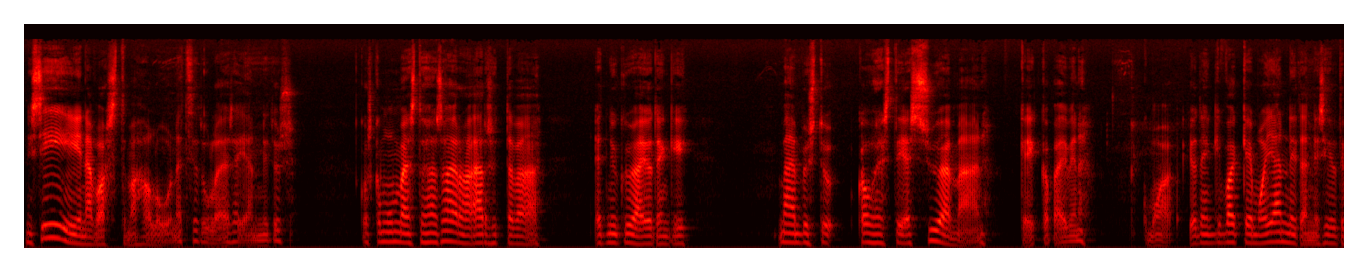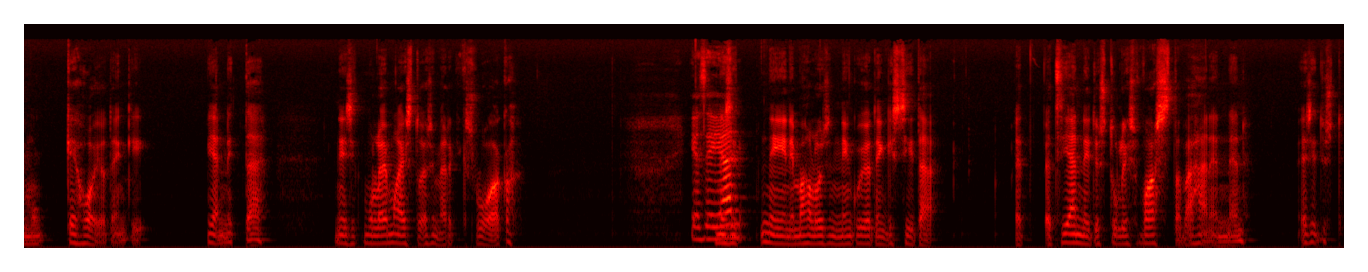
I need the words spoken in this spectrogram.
niin siinä vasta mä haluan, että se tulee se jännitys. Koska mun mielestä on ihan sairaan ärsyttävää, että nykyään jotenkin mä en pysty kauheasti edes syömään keikkapäivinä. Kun mua jotenkin, vaikkei mua jännitä, niin silti mun keho jotenkin jännittää. Niin sit mulle ei maistu esimerkiksi ruoka. Ja se Niin, jän... sit, niin, niin mä haluaisin niin kuin jotenkin sitä, että et se jännitys tulisi vasta vähän ennen esitystä.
